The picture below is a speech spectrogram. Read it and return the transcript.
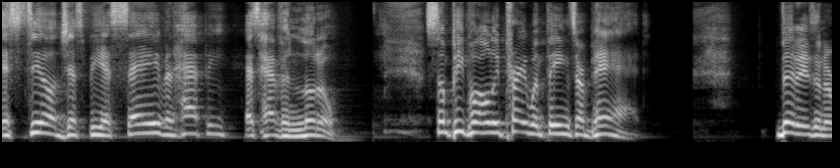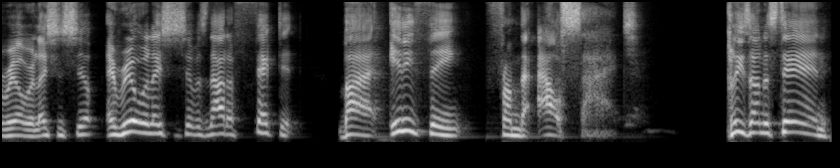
and still just be as saved and happy as having little. Some people only pray when things are bad. That isn't a real relationship. A real relationship is not affected by anything from the outside. Please understand,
